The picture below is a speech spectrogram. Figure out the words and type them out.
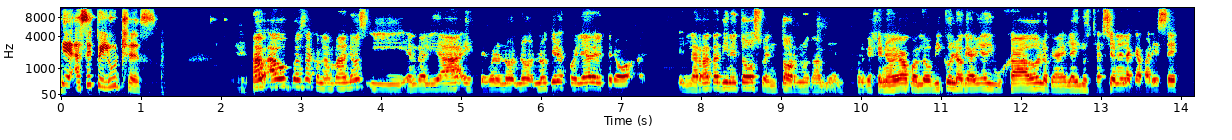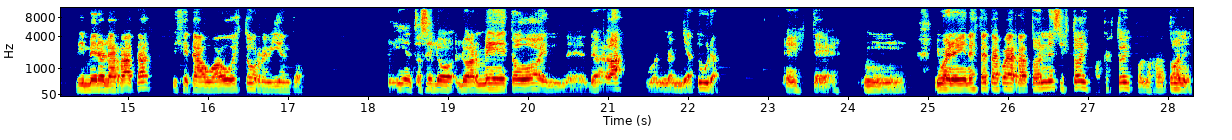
que haces peluches. Hago cosas con las manos y en realidad, este, bueno, no, no, no quiero spoilear, pero la rata tiene todo su entorno también, porque Genoveva cuando vi con lo que había dibujado, lo que la ilustración en la que aparece primero la rata, dije, Tau, hago esto o reviento. Y entonces lo, armé todo en, eh, de verdad, como en una miniatura. Este, y, bueno, y en esta etapa de ratones estoy, acá estoy con los ratones,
